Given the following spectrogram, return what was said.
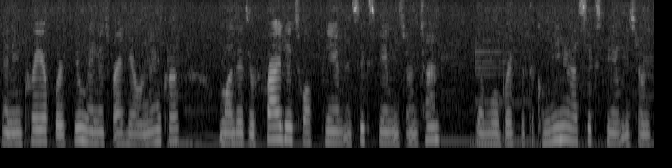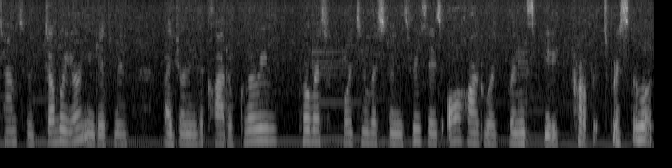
and in prayer for a few minutes right here on Anchor, Monday to Friday, 12 p.m. and 6 p.m. Eastern Time. Then we'll break with the communion at 6 p.m. Eastern Time to double your engagement by joining the cloud of glory. Proverbs 14, verse 23 says, All hard work brings a profit. Praise the Lord.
